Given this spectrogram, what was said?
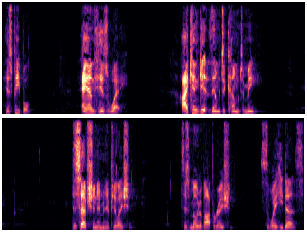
his people, and his way. I can get them to come to me. Deception and manipulation. It's his mode of operation. It's the way he does.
